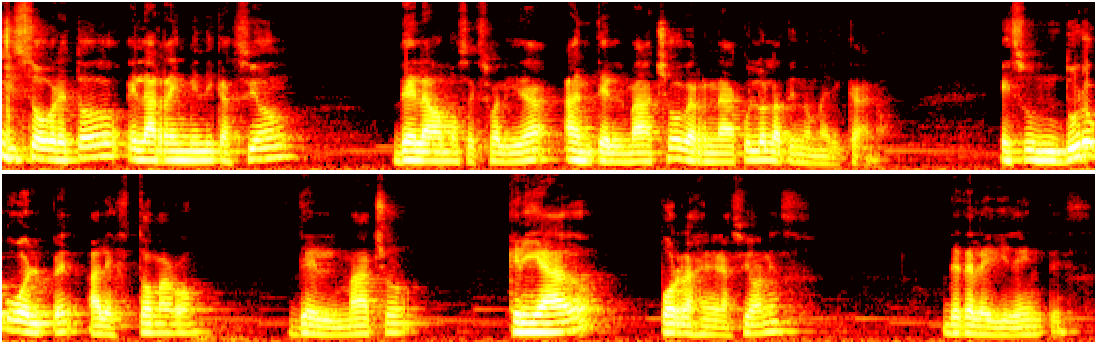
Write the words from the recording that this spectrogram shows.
Y sobre todo en la reivindicación de la homosexualidad ante el macho vernáculo latinoamericano. Es un duro golpe al estómago del macho criado por las generaciones de televidentes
